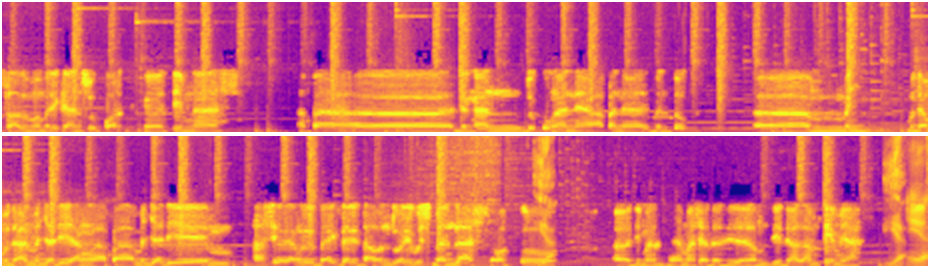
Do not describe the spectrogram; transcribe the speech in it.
selalu memberikan support ke timnas apa eh, dengan dukungan ya apa namanya bentuk eh, men- mudah-mudahan menjadi yang apa menjadi hasil yang lebih baik dari tahun 2019 waktu Iya. eh, di mana saya masih ada di dalam di dalam tim ya Iya. Iya.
